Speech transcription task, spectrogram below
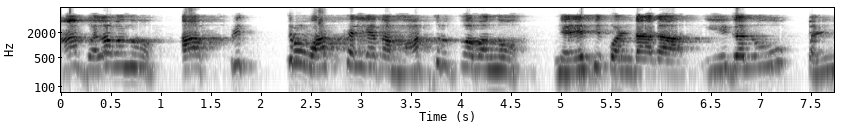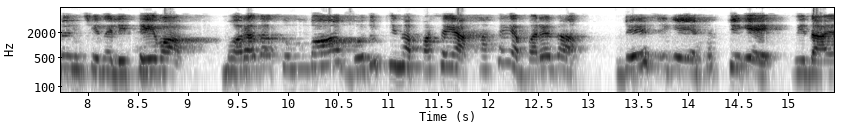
ಆ ಬಲವನ್ನು, ಆ ಪಿತೃ ವಾತ್ಸಲ್ಯದ ಮಾತೃತ್ವವನ್ನು ನೆನೆಸಿಕೊಂಡಾಗ ಈಗಲೂ ಕಣ್ಣಂಚಿನಲ್ಲಿ ತೇವ. ಮೊರದ ತುಂಬಾ ಬದುಕಿನ ಪಸೆಯ ಹಸೆಯ ಬರೆದ ಬೇಸಿಗೆ ಹಕ್ಕಿಗೆ ವಿದಾಯ.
